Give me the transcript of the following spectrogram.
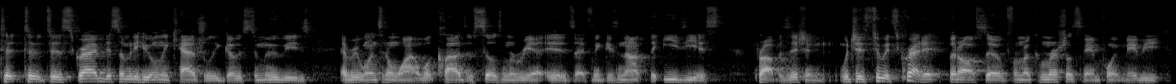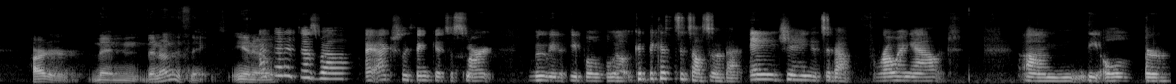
to, to, to describe to somebody who only casually goes to movies every once in a while what Clouds of Sils Maria is, I think, is not the easiest proposition, which is to its credit, but also from a commercial standpoint, maybe harder than than other things. You know, I bet it does well. I actually think it's a smart movie that people will because it's also about aging. It's about throwing out um, the older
